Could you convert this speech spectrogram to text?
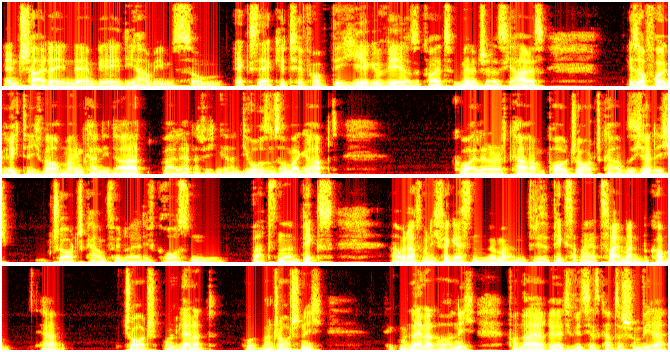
Entscheider in der NBA, die haben ihn zum Executive of the Year gewählt, also quasi zum Manager des Jahres. Ist auch folgerichtig, war auch mein Kandidat, weil er hat natürlich einen grandiosen Sommer gehabt. Kawhi Leonard kam, Paul George kam, sicherlich George kam für einen relativ großen Batzen an Picks. Aber darf man nicht vergessen, wenn man, für diese Picks hat man ja zwei Mann bekommen. Ja, George und Leonard. Holt man George nicht, kriegt man Leonard auch nicht. Von daher relativiert das Ganze schon wieder.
